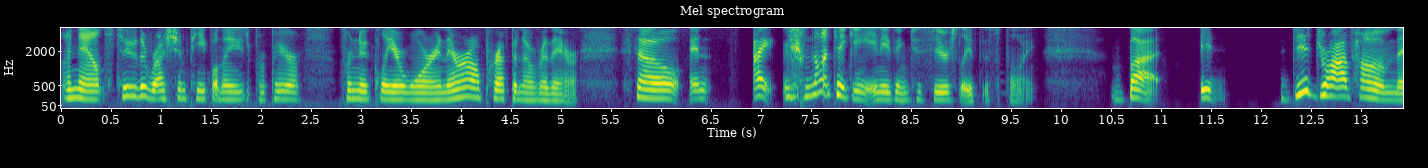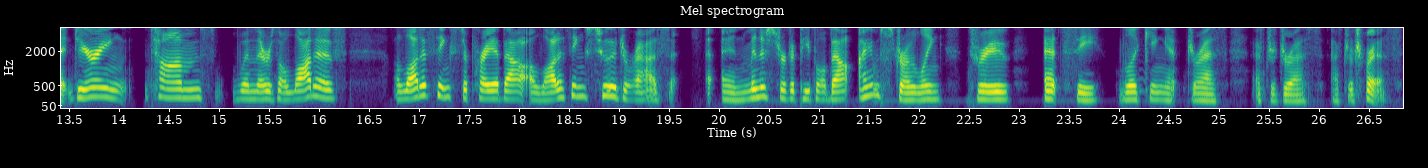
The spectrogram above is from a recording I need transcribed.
announced to the Russian people they need to prepare for nuclear war. And they're all prepping over there. So, and I, I'm not taking anything too seriously at this point. But it did drive home that during times when there's a lot of a lot of things to pray about, a lot of things to address and minister to people about, I am strolling through Etsy looking at dress after dress after dress.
